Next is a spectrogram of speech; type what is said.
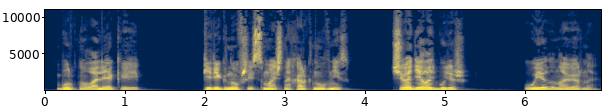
— буркнул Олег и, перегнувшись, смачно харкнул вниз. «Чего делать будешь?» «Уеду, наверное»,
